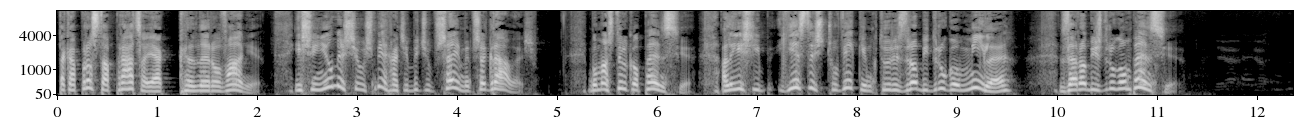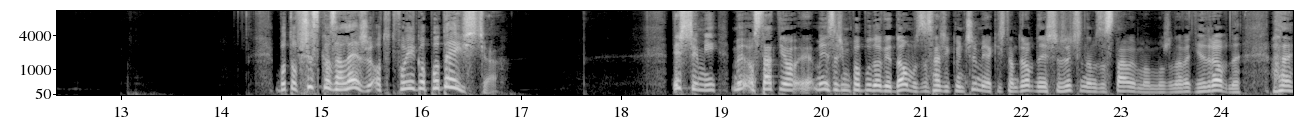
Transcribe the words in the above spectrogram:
Taka prosta praca jak kelnerowanie. Jeśli nie umiesz się uśmiechać i być uprzejmy, przegrałeś, bo masz tylko pensję. Ale jeśli jesteś człowiekiem, który zrobi drugą milę, zarobisz drugą pensję. Bo to wszystko zależy od Twojego podejścia. Wierzcie mi, my ostatnio, my jesteśmy po budowie domu, w zasadzie kończymy, jakieś tam drobne jeszcze rzeczy nam zostały, może nawet nie drobne, ale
